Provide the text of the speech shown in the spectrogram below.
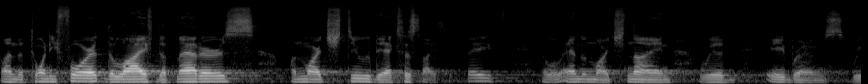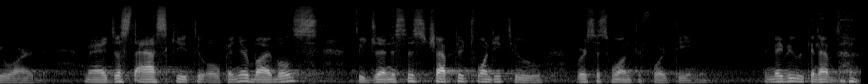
On the 24th, the life that matters. On March 2, the exercise of faith. And we'll end on March 9 with Abraham's reward. May I just ask you to open your Bibles to Genesis chapter 22, verses 1 to 14. And maybe we can have the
